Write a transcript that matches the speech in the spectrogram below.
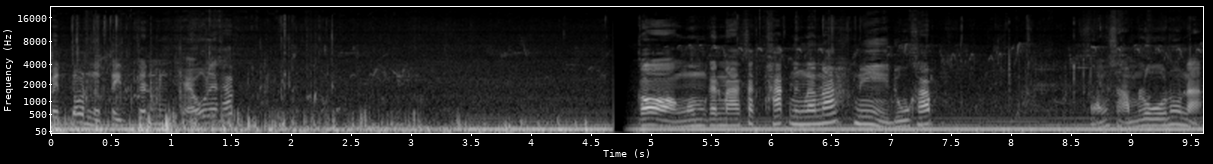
เป็นต้นเนี่ยติดกันเป็นแถวเลยครับ ก็งมกันมาสักพักหนึ่งแล้วนะ นี่ดูครับสองสามโลนู่นน่ะ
